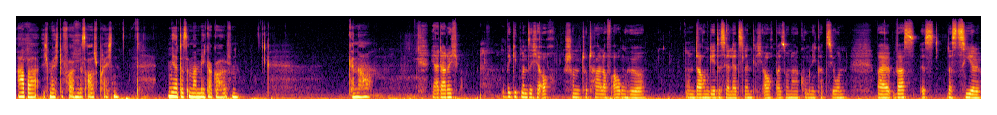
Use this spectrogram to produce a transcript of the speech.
aber ich möchte Folgendes aussprechen. Mir hat das immer mega geholfen. Genau. Ja, dadurch begibt man sich ja auch schon total auf Augenhöhe. Und darum geht es ja letztendlich auch bei so einer Kommunikation. Weil was ist das Ziel?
